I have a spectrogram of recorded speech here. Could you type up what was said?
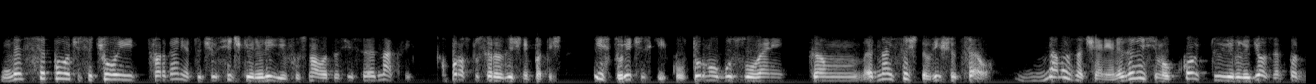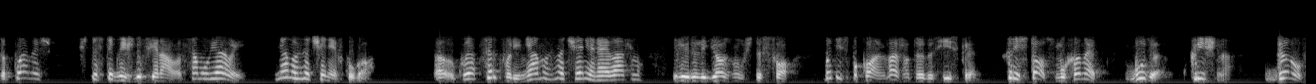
Днес все повече се чува и твърдението, че всички религии в основата си са еднакви. Просто са различни пътища. Исторически, културно обословени към една и съща висша цел. Няма значение. Независимо който и религиозен път да поемеш, ще стигнеш до финала. Само вярвай. Няма значение в кого. А, коя църква ли? Няма значение, не е важно. Или религиозно общество. Бъди спокоен, важното е да си искрен. Христос, Мухамед, Буда, Кришна, Дънов,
